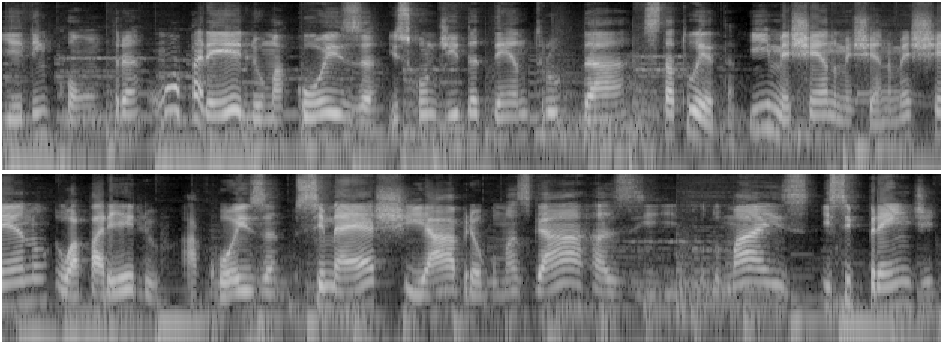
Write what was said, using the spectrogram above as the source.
e ele encontra um aparelho, uma coisa escondida dentro da estatueta. E mexendo, mexendo, mexendo, o aparelho, a coisa, se mexe e abre algumas garras e tudo mais, e se prende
